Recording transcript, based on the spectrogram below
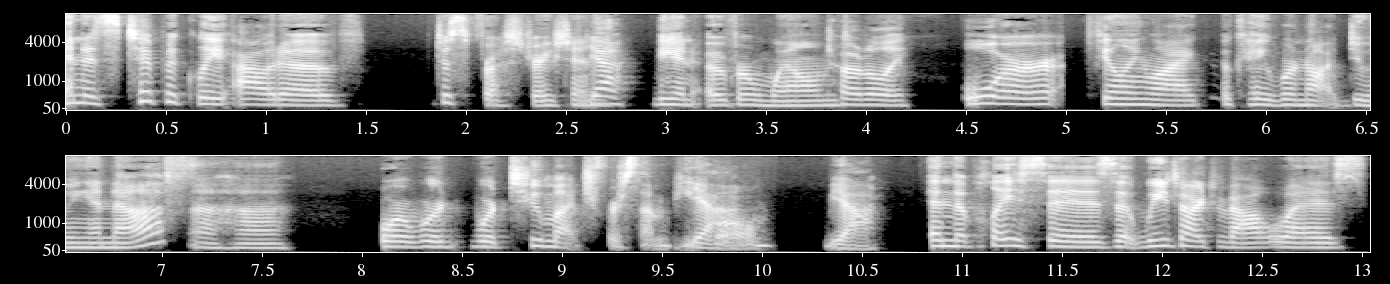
and it's typically out of just frustration Yeah. being overwhelmed Totally. or feeling like okay we're not doing enough Uh huh. or we're we're too much for some people Yeah. And the places that we talked about was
